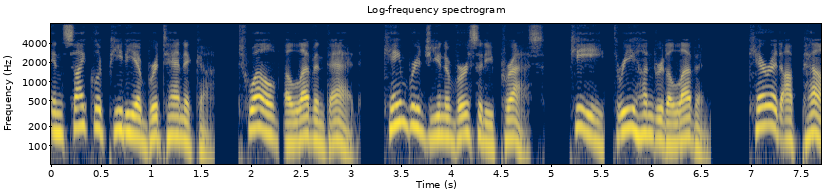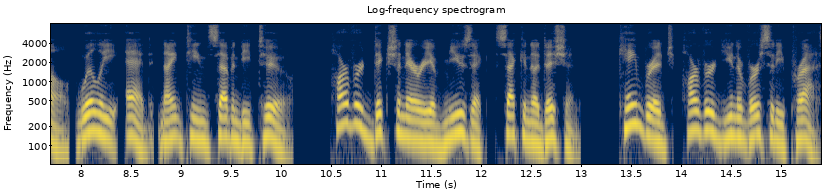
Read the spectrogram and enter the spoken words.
Encyclopædia Britannica. 12 11th ed. Cambridge University Press. p. 311. Carrot Apel, Willi, ed. 1972. Harvard Dictionary of Music, 2nd edition. Cambridge, Harvard University Press.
